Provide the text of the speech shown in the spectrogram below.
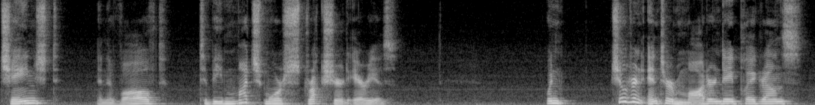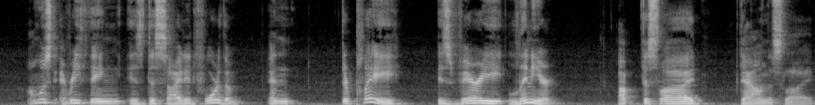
changed and evolved to be much more structured areas. When children enter modern day playgrounds, almost everything is decided for them, and their play is very linear up the slide, down the slide,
